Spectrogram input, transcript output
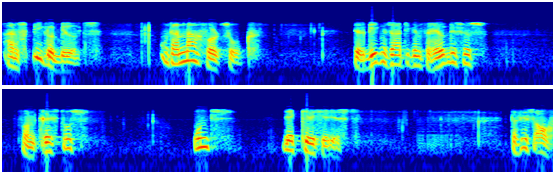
ein Spiegelbild und ein Nachvollzug des gegenseitigen Verhältnisses von Christus und der Kirche ist. Das ist auch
